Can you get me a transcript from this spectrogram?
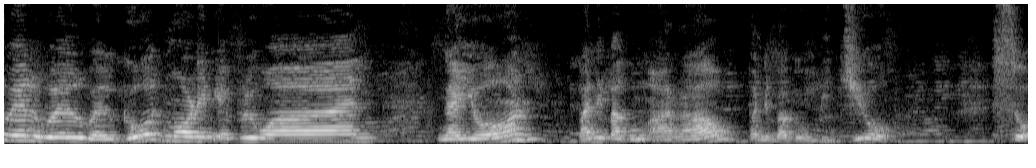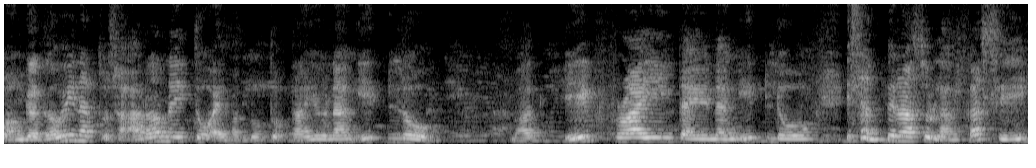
Well, well, well. Good morning everyone. Ngayon, panibagong araw, panibagong video. So, ang gagawin nato sa araw na ito ay magluto tayo ng itlog. Mag-egg frying tayo ng itlog. Isang piraso lang kasi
